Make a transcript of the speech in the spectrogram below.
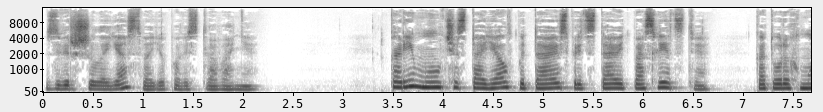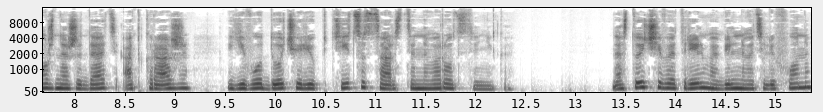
Завершила я свое повествование. Карим молча стоял, пытаясь представить последствия, которых можно ожидать от кражи его дочерью птицу царственного родственника. Настойчивая трель мобильного телефона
